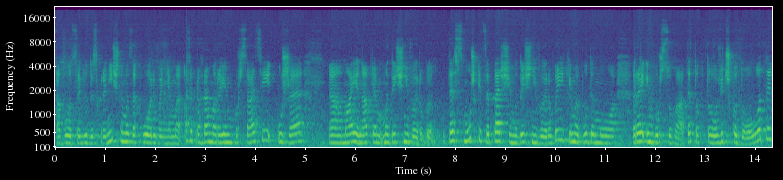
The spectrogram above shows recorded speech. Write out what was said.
або це люди з хронічними захворюваннями. Програма реімбурсації вже має напрям медичні вироби. Тест смужки це перші медичні вироби, які ми будемо реімбурсувати, тобто відшкодовувати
